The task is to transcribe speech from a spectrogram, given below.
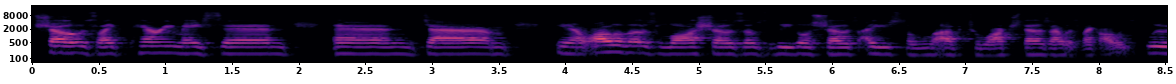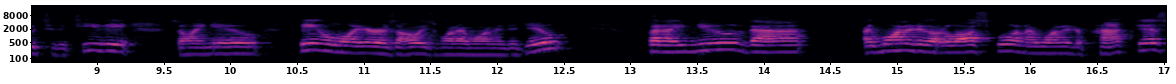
shows like Perry Mason and um, you know all of those law shows, those legal shows. I used to love to watch those. I was like always glued to the TV, so I knew being a lawyer is always what I wanted to do. But I knew that I wanted to go to law school and I wanted to practice,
